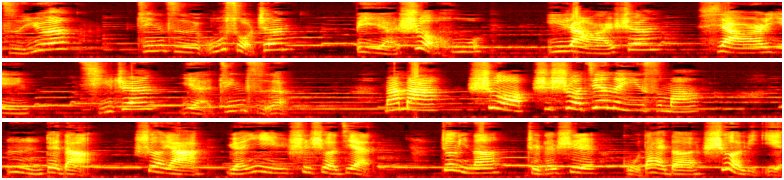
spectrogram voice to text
子曰：“君子无所争，必也射乎！揖让而生，下而饮，其真也君子。”妈妈，射是射箭的意思吗？嗯，对的，射呀。原意是射箭，这里呢指的是古代的射礼。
